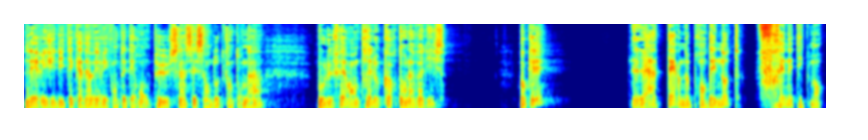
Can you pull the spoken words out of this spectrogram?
Les rigidités cadavériques ont été rompues, ça c'est sans doute quand on a voulu faire entrer le corps dans la valise. Ok? L'interne prend des notes frénétiquement.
